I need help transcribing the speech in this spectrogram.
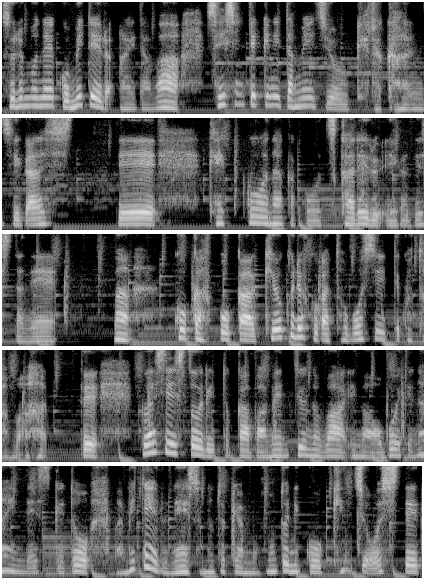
それもね、こう見ている間は、精神的にダメージを受ける感じがして、結構なんかこう疲れる映画でしたね。まあ、効か不幸か、記憶力が乏しいってこともあってて、詳しいストーリーとか場面っていうのは今は覚えてないんですけど、まあ、見ているね、その時はもう本当にこう緊張して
